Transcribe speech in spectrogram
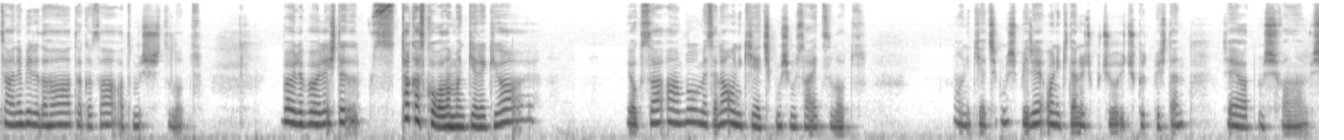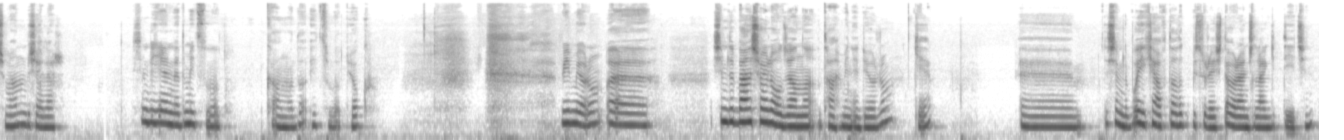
Bir tane biri daha takasa atmış slot. Böyle böyle işte takas kovalamak gerekiyor. Yoksa aa, bu mesela 12'ye çıkmış müsait slot. 12'ye çıkmış. Biri 12'den 3.5'u 3.45'ten şey atmış falan pişman bir şeyler. Şimdi yeniledim hiç slot kalmadı. Hiç slot yok. Bilmiyorum. Ee, şimdi ben şöyle olacağını tahmin ediyorum ki ee, şimdi bu iki haftalık bir süreçte öğrenciler gittiği için,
